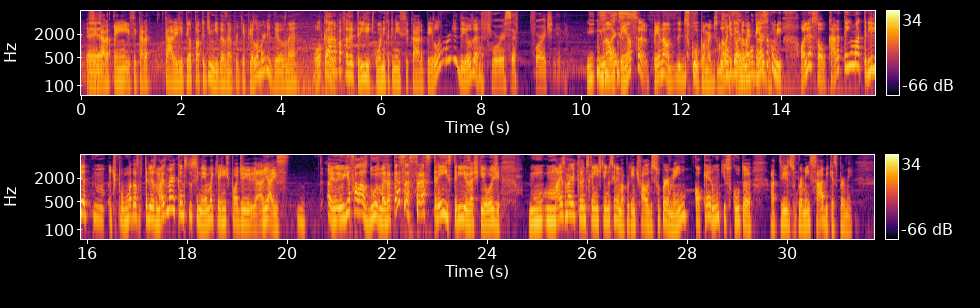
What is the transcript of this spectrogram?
Esse é... cara tem. Esse cara. Cara, ele tem o toque de Midas, né? Porque, pelo amor de Deus, né? O cara, cara pra fazer trilha icônica que nem esse cara, pelo amor de Deus, velho. A força é forte nele. E, e não, mais... pensa, Não, desculpa, mas desculpa não, te interromper, mas pensa comigo. Olha só, o cara tem uma trilha, tipo, uma das trilhas mais marcantes do cinema que a gente pode. Aliás, eu ia falar as duas, mas até essas, as três trilhas, acho que hoje mais marcantes que a gente tem no cinema, porque a gente fala de Superman, qualquer um que escuta a trilha de Superman sabe que é Superman.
